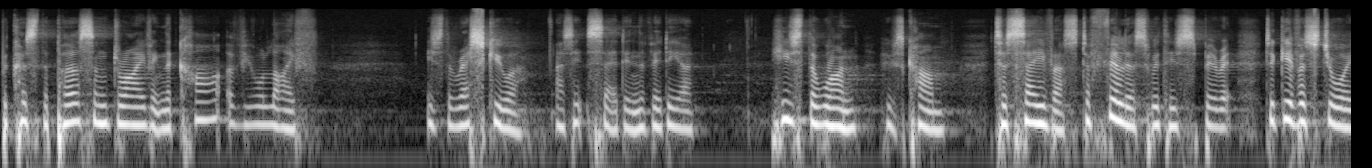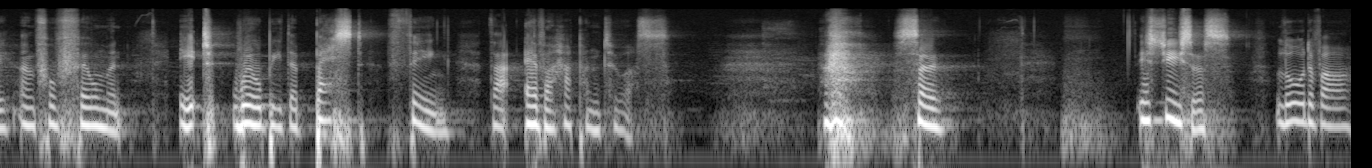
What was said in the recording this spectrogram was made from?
Because the person driving the car of your life is the rescuer, as it said in the video. He's the one who's come to save us, to fill us with His Spirit, to give us joy and fulfillment. It will be the best thing that ever happened to us. so, is Jesus Lord of our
